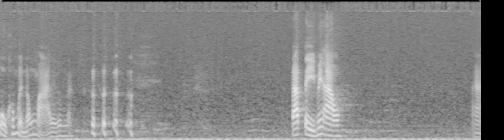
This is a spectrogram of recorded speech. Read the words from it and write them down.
มูกเขาเหมือนน้องหมาเลยลูกนะ ตาตีไม่เอา อ่า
